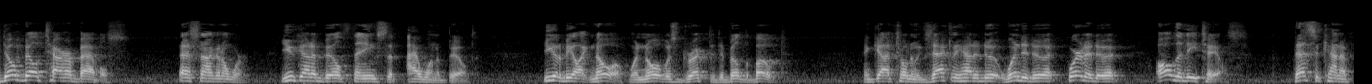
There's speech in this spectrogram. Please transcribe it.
Don't build Tower of Babels. That's not going to work. You've got to build things that I want to build. You've got to be like Noah when Noah was directed to build the boat. And God told him exactly how to do it, when to do it, where to do it, all the details. That's the kind of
